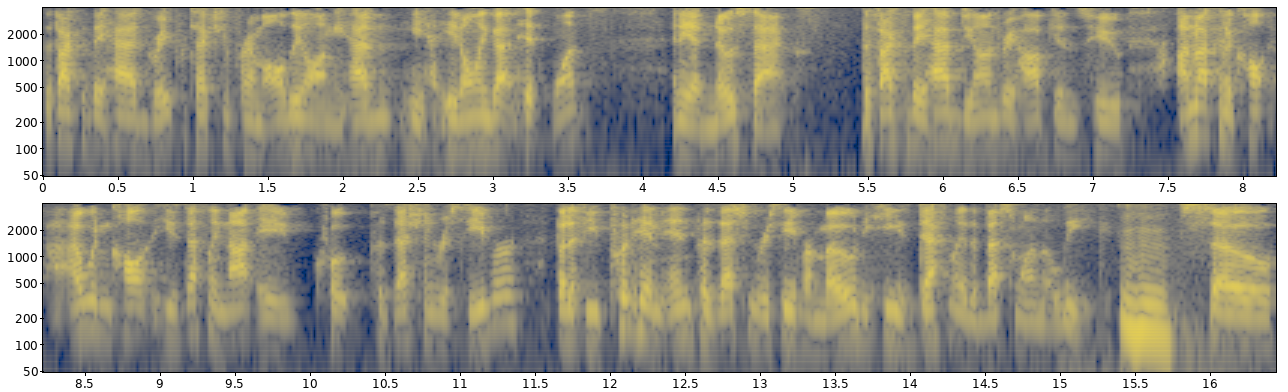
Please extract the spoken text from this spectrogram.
the fact that they had great protection for him all day long, he hadn't he he'd only gotten hit once and he had no sacks the fact that they have DeAndre Hopkins, who I'm not going to call, I wouldn't call it, he's definitely not a quote possession receiver, but if you put him in possession receiver mode, he's definitely the best one in the league. Mm-hmm. So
